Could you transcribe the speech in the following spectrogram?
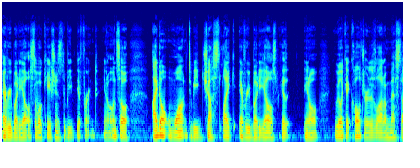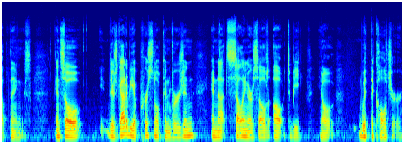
everybody else. The vocation is to be different, you know. And so I don't want to be just like everybody else because, you know, we look at culture, there's a lot of messed up things. And so there's got to be a personal conversion and not selling ourselves out to be, you know, with the culture.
